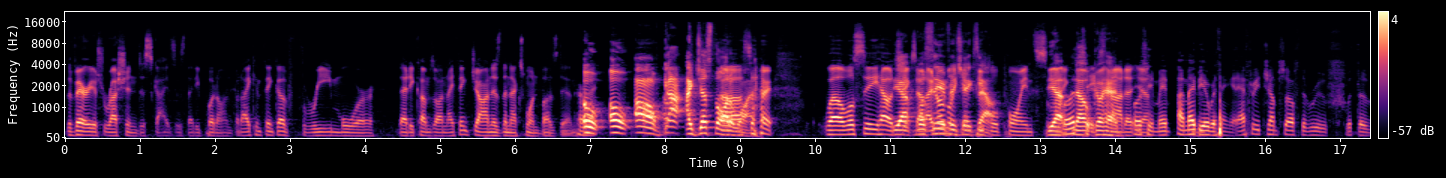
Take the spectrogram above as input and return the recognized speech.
the various Russian disguises that he put on. But I can think of three more that he comes on. I think John is the next one buzzed in. Oh, oh, oh, God! I just thought Uh, of one. Sorry. Well, we'll see how it Yeah, shakes we'll out. I see if normally it give shakes people out. points. Yeah, like, Well, no, see. go ahead. a- Let's yeah. see. Maybe, I might be overthinking it. After he jumps off the roof with the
